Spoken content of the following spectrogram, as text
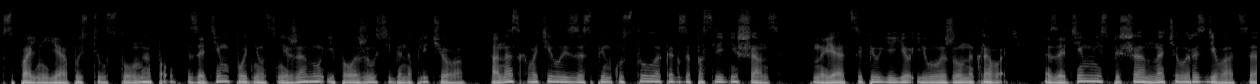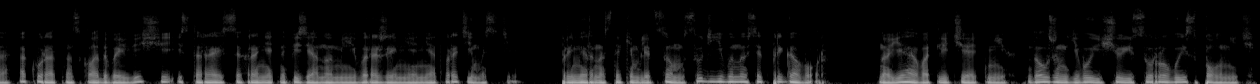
В спальне я опустил стул на пол, затем поднял Снежану и положил себе на плечо. Она схватилась за спинку стула, как за последний шанс, но я отцепил ее и уложил на кровать. Затем не спеша начал раздеваться, аккуратно складывая вещи и стараясь сохранять на физиономии выражение неотвратимости. Примерно с таким лицом судьи выносят приговор, но я, в отличие от них, должен его еще и сурово исполнить.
